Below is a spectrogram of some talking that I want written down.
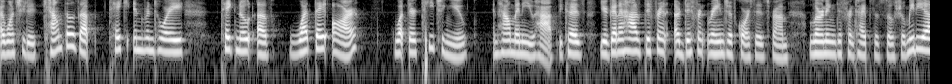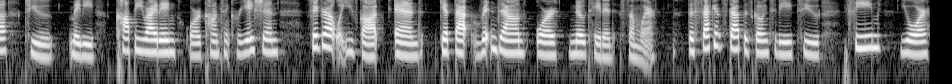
I want you to count those up, take inventory, take note of what they are, what they're teaching you, and how many you have because you're going to have different a different range of courses from learning different types of social media to maybe copywriting or content creation. Figure out what you've got and get that written down or notated somewhere. The second step is going to be to theme your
